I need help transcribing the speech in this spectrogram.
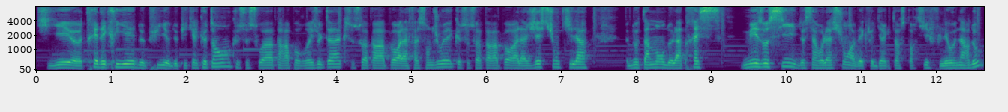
qui est très décrié depuis, depuis quelques temps, que ce soit par rapport aux résultats, que ce soit par rapport à la façon de jouer, que ce soit par rapport à la gestion qu'il a, notamment de la presse, mais aussi de sa relation avec le directeur sportif Leonardo.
